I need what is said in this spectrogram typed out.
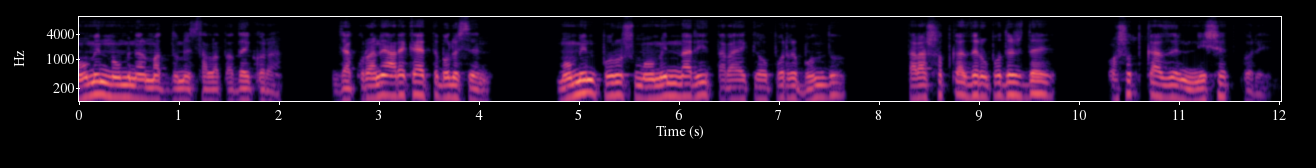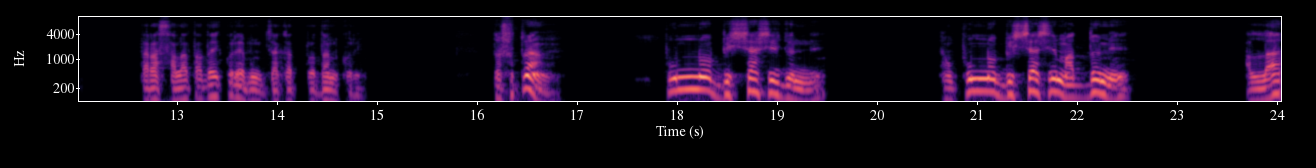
মমিন মমিনার মাধ্যমে সালাত আদায় করা, যা কোরআনে আরেক আয়াতে বলেছেন মমিন পুরুষ, মমিন নারী, তারা একে অপরের বন্ধু। তারা সৎ কাজের উপদেশ দেয়, অসৎ কাজের নিষেধ করে। তারা সালাত আদায় করে এবং জাকাত প্রদান করে। তো সুতরাং পূর্ণ বিশ্বাসীর জন্যে এবং পূর্ণ বিশ্বাসের মাধ্যমে আল্লাহ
